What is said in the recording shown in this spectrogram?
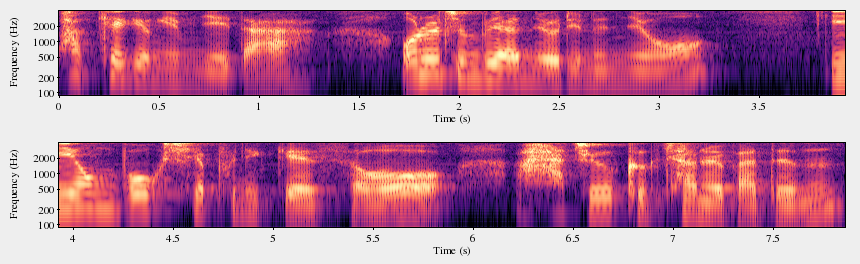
박혜경입니다. 오늘 준비한 요리는요. 이연복 셰프님께서 아주 극찬을 받은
